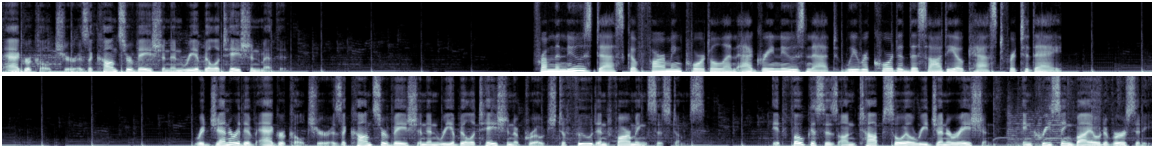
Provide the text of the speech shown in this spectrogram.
agriculture is a conservation and rehabilitation method. From the news desk of Farming Portal and Agri Newsnet, we recorded this audiocast for today. Regenerative agriculture is a conservation and rehabilitation approach to food and farming systems. It focuses on topsoil regeneration, increasing biodiversity,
